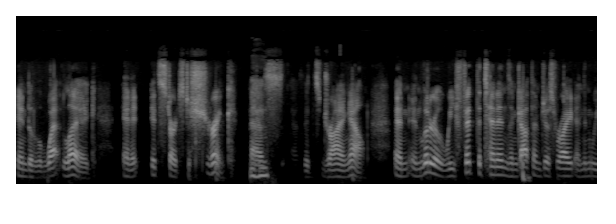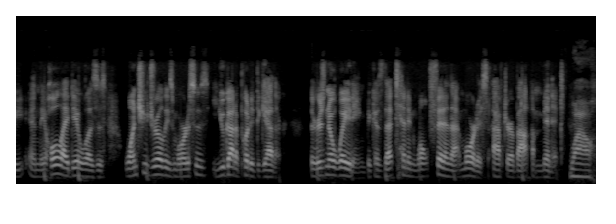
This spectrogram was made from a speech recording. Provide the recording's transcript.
into the wet leg, and it it starts to shrink Mhm. as, as it's drying out. And and literally, we fit the tenons and got them just right. And then we and the whole idea was is once you drill these mortises, you got to put it together. There is no waiting because that tenon won't fit in that mortise after about a minute. wow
